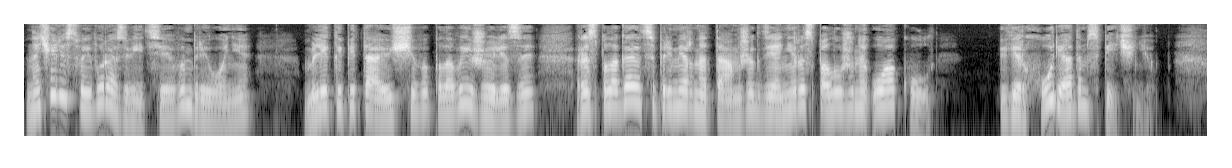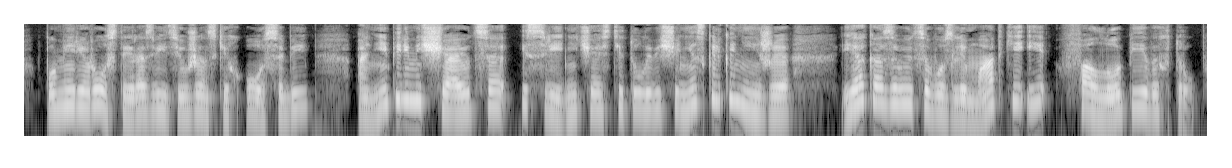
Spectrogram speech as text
В начале своего развития в эмбрионе млекопитающего половые железы располагаются примерно там же, где они расположены у акул, вверху рядом с печенью. По мере роста и развития у женских особей они перемещаются из средней части туловища несколько ниже и оказываются возле матки и фаллопиевых труб.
